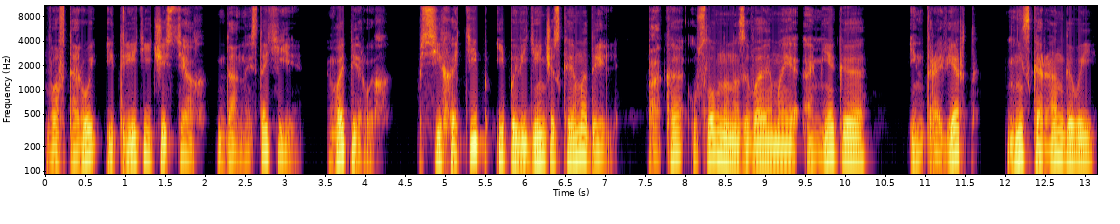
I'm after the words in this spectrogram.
во второй и третьей частях данной статьи. Во-первых, психотип и поведенческая модель, пока условно называемая омега, интроверт, низкоранговый,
